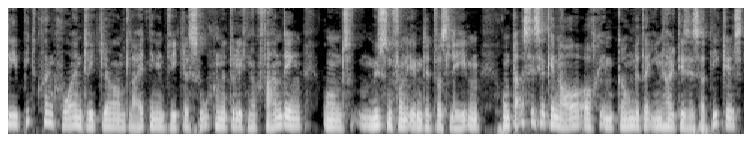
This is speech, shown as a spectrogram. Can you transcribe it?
die Bitcoin Core Entwickler und Lightning Entwickler suchen natürlich nach Funding und müssen von irgendetwas leben. Und das ist ja genau auch im Grunde der Inhalt dieses Artikels.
